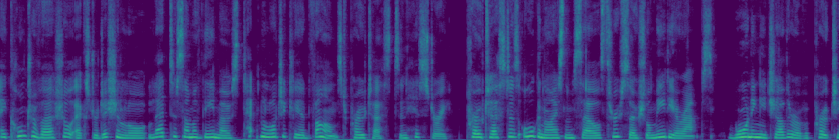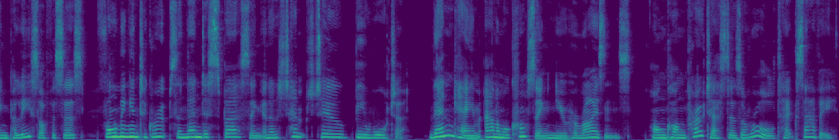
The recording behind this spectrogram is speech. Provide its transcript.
a controversial extradition law led to some of the most technologically advanced protests in history. Protesters organised themselves through social media apps, warning each other of approaching police officers, forming into groups and then dispersing in an attempt to be water. Then came Animal Crossing New Horizons. Hong Kong protesters are all tech savvy,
